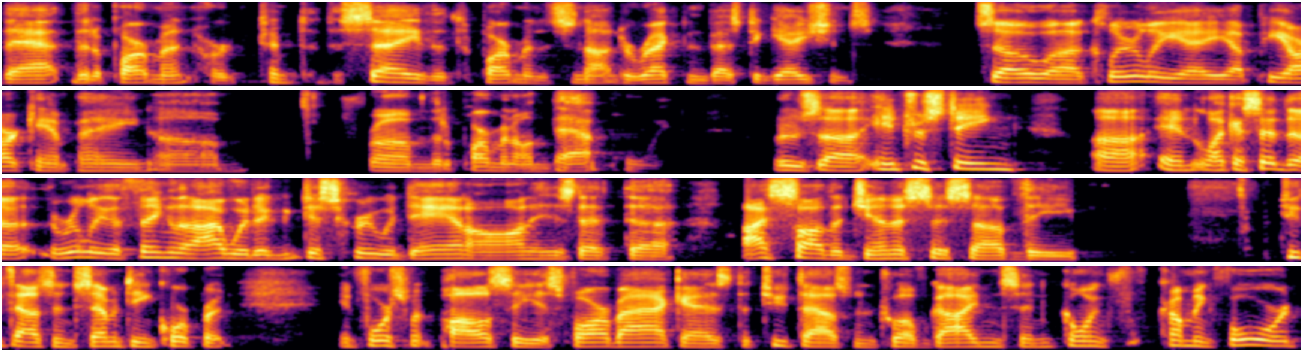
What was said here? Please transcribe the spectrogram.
that the department, or attempted to say that the department is not direct investigations. So uh, clearly a, a, PR campaign um, from the department on that point. But it was uh, interesting. Uh, and like I said, the, the, really the thing that I would disagree with Dan on is that uh, I saw the genesis of the 2017 corporate enforcement policy as far back as the 2012 guidance, and going coming forward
